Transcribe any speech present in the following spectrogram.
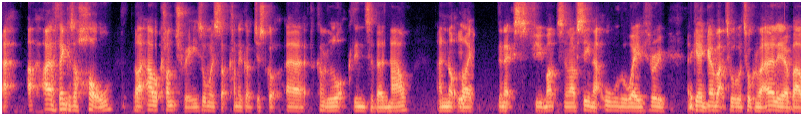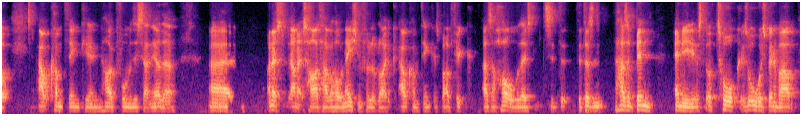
I, I think as a whole, like our country is almost like kind of got just got uh, kind of locked into the now and not yeah. like the next few months. And I've seen that all the way through. Again, going back to what we were talking about earlier about outcome thinking, high performance, this and the other. Uh, I know, it's, I know it's hard to have a whole nation full of like outcome thinkers, but I think as a whole, there's there doesn't there hasn't been any talk. Has always been about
